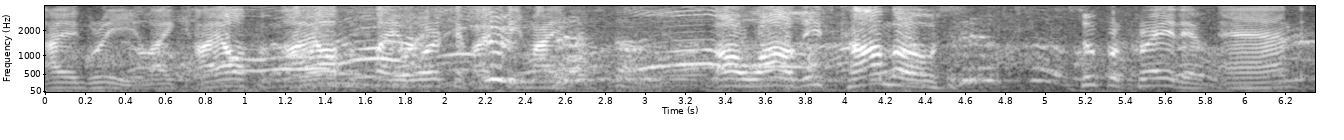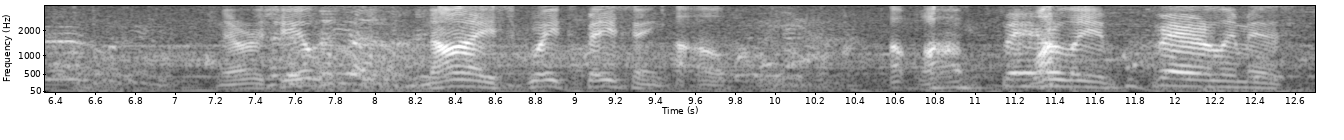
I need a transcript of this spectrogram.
I agree. Like I often, I often play worse if I see my. Oh wow, these combos, super creative and narrow shield. Nice, great spacing. Uh oh. Oh, what? Ah, barely, barely missed.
